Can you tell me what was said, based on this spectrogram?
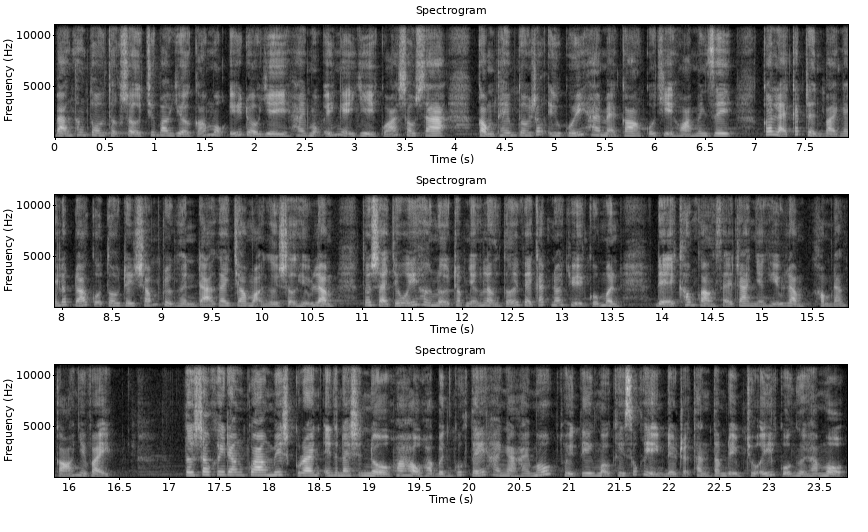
bản thân tôi thật sự chưa bao giờ có một ý đồ gì hay một ý nghĩ gì quá sâu xa. Cộng thêm tôi rất yêu quý hai mẹ con của chị Hòa Minh Di. Có lẽ cách trình bày ngay lúc đó của tôi trên sóng truyền hình đã gây cho mọi người sự hiểu lầm. Tôi sẽ chú ý hơn nữa trong những lần tới về cách nói chuyện của mình để không còn xảy ra những hiểu lầm không đáng có như vậy. Từ sau khi đăng quang Miss Grand International Hoa hậu Hòa bình quốc tế 2021, Thùy Tiên mỗi khi xuất hiện đều trở thành tâm điểm chú ý của người hâm mộ.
